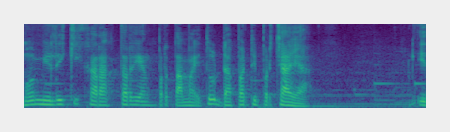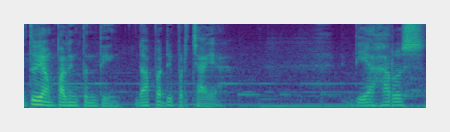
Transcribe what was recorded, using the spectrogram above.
memiliki karakter yang pertama itu dapat dipercaya. Itu yang paling penting, dapat dipercaya dia harus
